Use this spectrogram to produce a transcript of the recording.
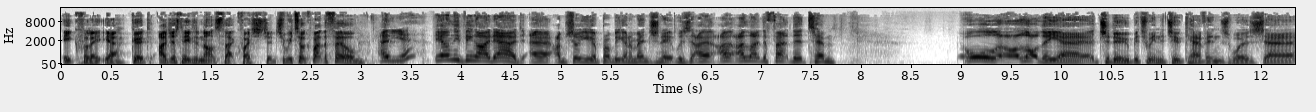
equally, yeah, good. I just needed an answer to that question. Should we talk about the film? Uh, yeah. The only thing I'd add, uh, I'm sure you're probably going to mention it, was I, I, I like the fact that um, all a lot of the uh, to do between the two Kevins was uh,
